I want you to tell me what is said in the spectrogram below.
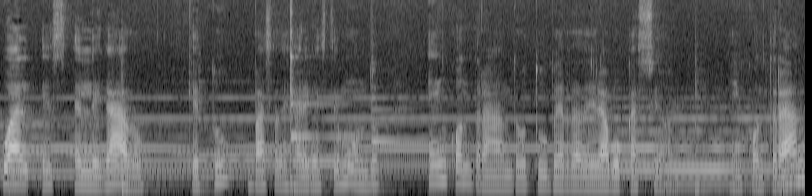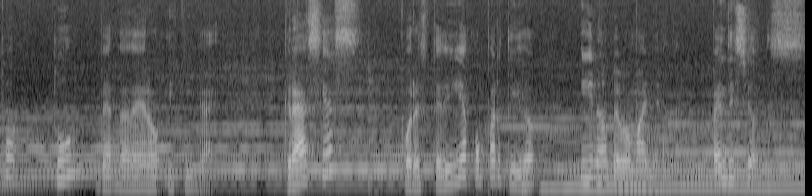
cuál es el legado que tú vas a dejar en este mundo encontrando tu verdadera vocación, encontrando tu verdadero Ikigai. Gracias por este día compartido y nos vemos mañana. Bendiciones.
